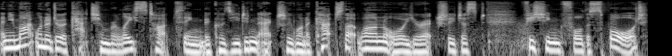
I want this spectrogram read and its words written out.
and you might want to do a catch and release type thing because you didn't actually want to catch that one or you're actually just fishing for the sport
